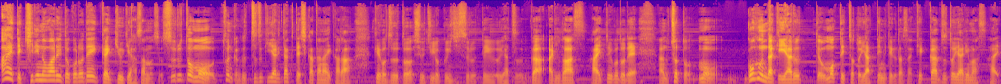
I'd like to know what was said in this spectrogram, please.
あえて霧の悪いところで一回休憩挟むんですよ。するともう、とにかく続きやりたくて仕方ないから、結構ずっと集中力維持するっていうやつがあります。はい。ということで、あの、ちょっともう5分だけやるって思ってちょっとやってみてください。結果ずっとやります。はい。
